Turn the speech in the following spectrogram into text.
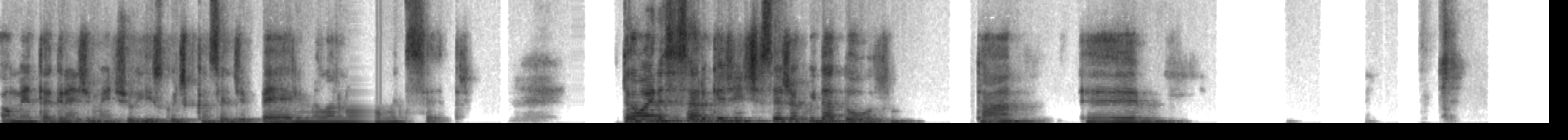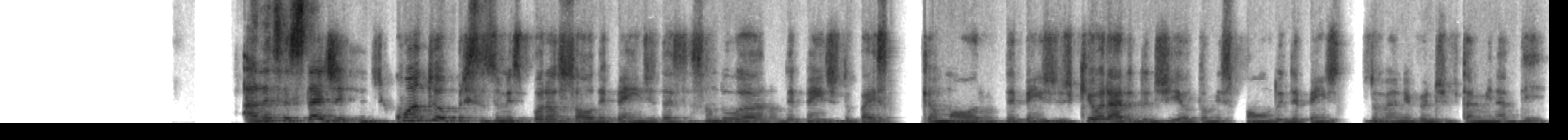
aumenta grandemente o risco de câncer de pele, melanoma, etc. Então é necessário que a gente seja cuidadoso, tá? É... A necessidade de quanto eu preciso me expor ao sol depende da estação do ano, depende do país que eu moro, depende de que horário do dia eu estou me expondo e depende do meu nível de vitamina D.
